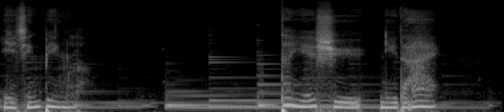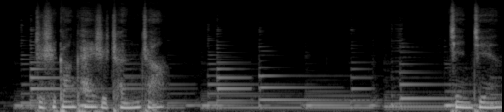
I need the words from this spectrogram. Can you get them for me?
已经病了，但也许你的爱只是刚开始成长。渐渐，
